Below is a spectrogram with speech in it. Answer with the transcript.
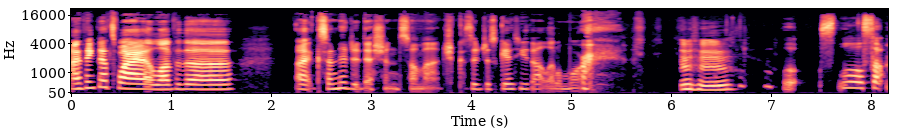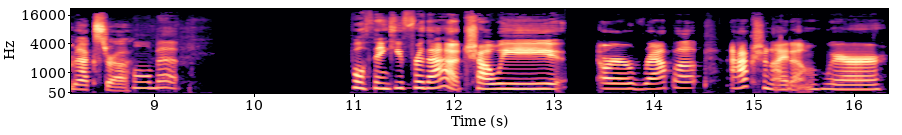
I think that's why I love the extended edition so much because it just gives you that little more, Mm-hmm. little, little something extra. a little bit. Well, thank you for that. Shall we our wrap up action item where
